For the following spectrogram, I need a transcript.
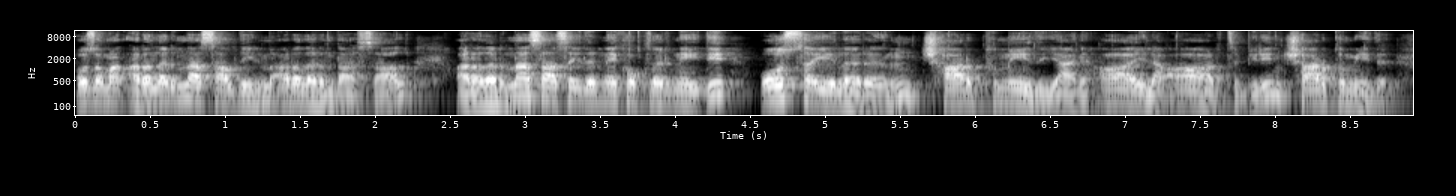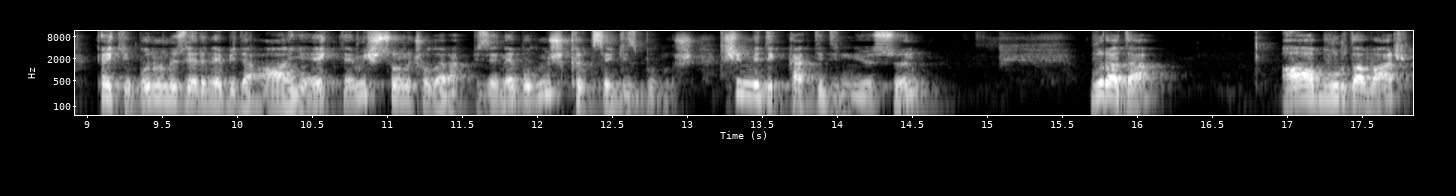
O zaman aralarında asal değil mi? Aralarında asal. Aralarında asal sayıların ekokları neydi? O sayıların çarpımıydı. Yani A ile A artı 1'in çarpımıydı. Peki bunun üzerine bir de A'yı eklemiş. Sonuç olarak bize ne bulmuş? 48 bulmuş. Şimdi dikkatli dinliyorsun. Burada A burada var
